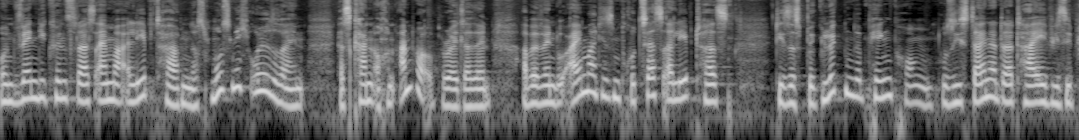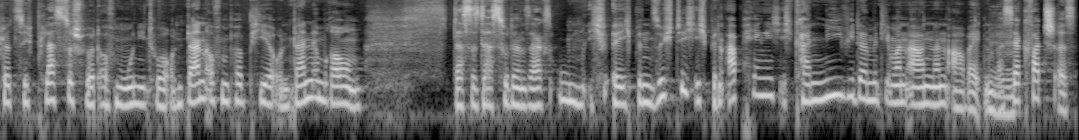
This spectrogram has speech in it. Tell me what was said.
Und wenn die Künstler es einmal erlebt haben, das muss nicht Ull sein, das kann auch ein anderer Operator sein. Aber wenn du einmal diesen Prozess erlebt hast, dieses beglückende Ping-Pong, du siehst deine Datei, wie sie plötzlich plastisch wird auf dem Monitor und dann auf dem Papier und dann im Raum dass, dass du dann sagst, uh, ich, ich bin süchtig, ich bin abhängig, ich kann nie wieder mit jemand anderen arbeiten, mhm. was ja Quatsch ist.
